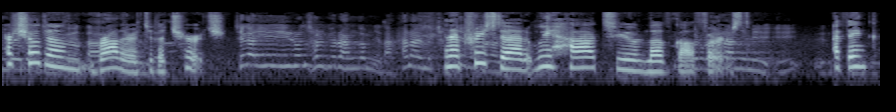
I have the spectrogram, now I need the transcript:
Her children brought her to the church. And I preached that we had to love God first. I think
